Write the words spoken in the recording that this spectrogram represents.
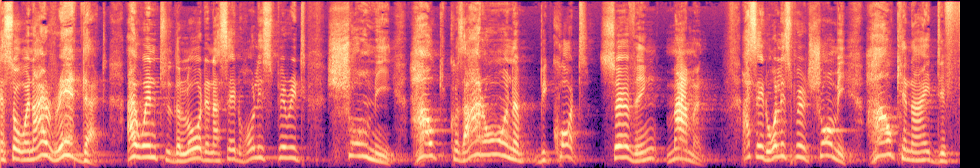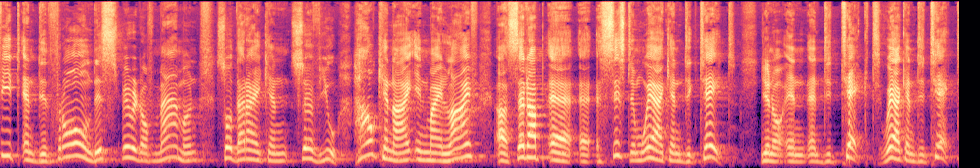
And so when I read that, I went to the Lord and I said, Holy Spirit, show me how, because I don't want to be caught serving mammon. I said, Holy Spirit, show me how can I defeat and dethrone this spirit of mammon so that I can serve you? How can I, in my life, uh, set up a, a, system where I can dictate? you know, and, and detect, where I can detect,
